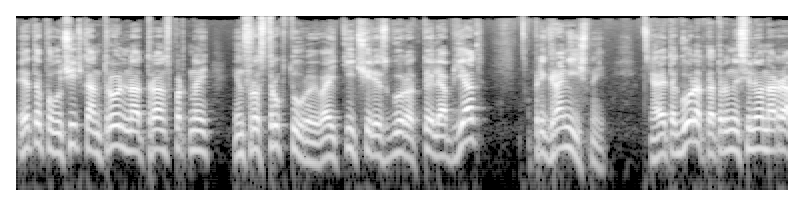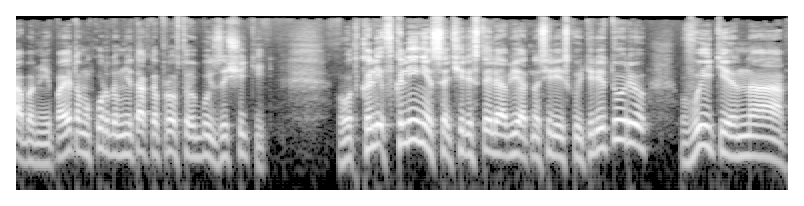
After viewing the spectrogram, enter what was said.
это получить контроль над транспортной инфраструктурой, войти через город Тель-Абьят, приграничный, а это город, который населен арабами, и поэтому курдам не так-то просто его будет защитить. Вот вклиниться через Тель-Абьят на сирийскую территорию, выйти на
